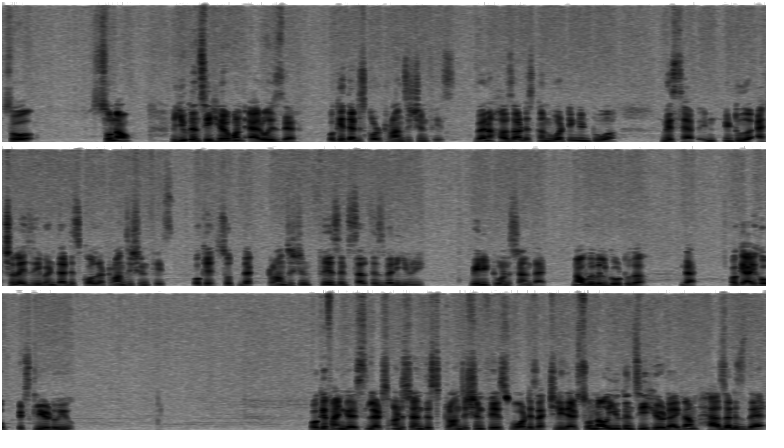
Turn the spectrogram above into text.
So, so now you can see here one arrow is there. Okay, that is called transition phase. When a hazard is converting into a mishap in, into the actualized event, that is called a transition phase. Okay, so that transition phase itself is very unique. We need to understand that. Now we will go to the that. Okay, I hope it's clear to you. Okay, fine guys, let's understand this transition phase, what is actually that. So now you can see here diagram, hazard is there,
